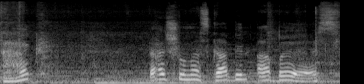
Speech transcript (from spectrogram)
Так. Дальше у нас кабель АБС.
